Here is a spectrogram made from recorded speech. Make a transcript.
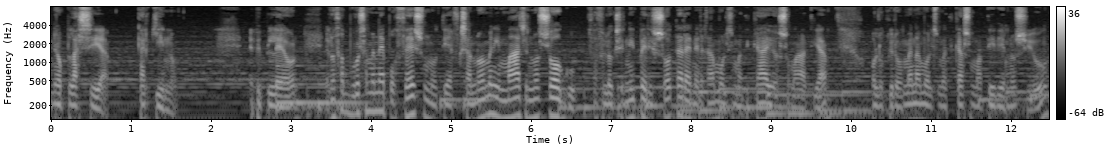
νεοπλασία, καρκίνο. Επιπλέον, ενώ θα μπορούσαμε να υποθέσουμε ότι η αυξανόμενη μάζη ενός όγκου θα φιλοξενεί περισσότερα ενεργά μολυσματικά ιοσωμάτια, ολοκληρωμένα μολυσματικά σωματίδια ενός ιού,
